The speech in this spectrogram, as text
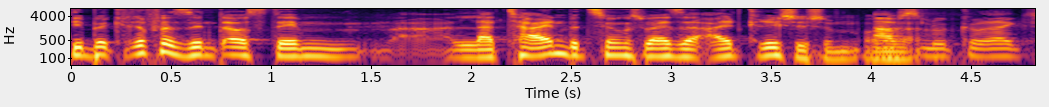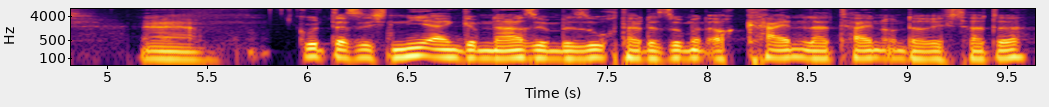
die Begriffe sind aus dem äh, Latein beziehungsweise Altgriechischem. oder? Absolut korrekt. Ja, ja. Gut, dass ich nie ein Gymnasium besucht hatte, somit auch keinen Lateinunterricht hatte.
